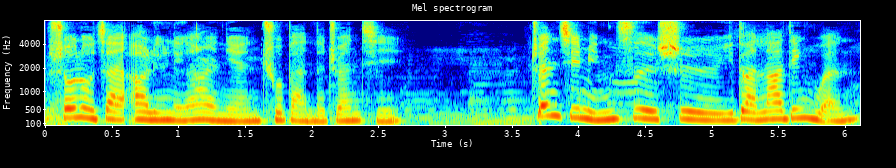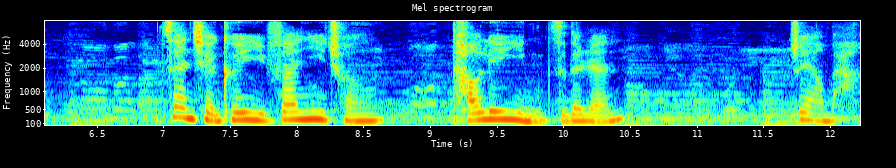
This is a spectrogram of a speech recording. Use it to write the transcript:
收录在二零零二年出版的专辑。专辑名字是一段拉丁文，暂且可以翻译成“逃离影子的人”，这样吧。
